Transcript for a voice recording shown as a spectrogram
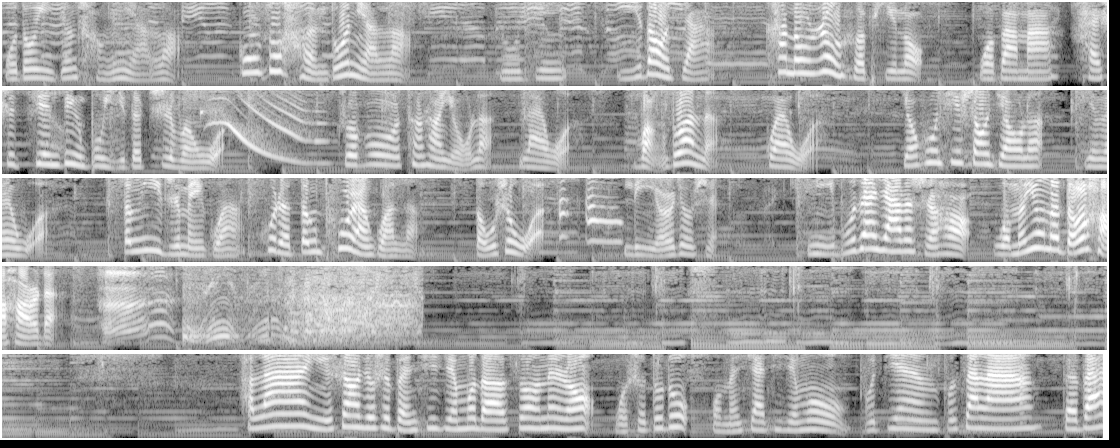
我都已经成年了，工作很多年了，如今一到家，看到任何纰漏。我爸妈还是坚定不移的质问我：桌布蹭上油了，赖我；网断了，怪我；遥控器烧焦了，因为我；灯一直没关，或者灯突然关了，都是我。理由就是，你不在家的时候，我们用的都是好好的。好啦，以上就是本期节目的所有内容。我是嘟嘟，我们下期节目不见不散啦，拜拜。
